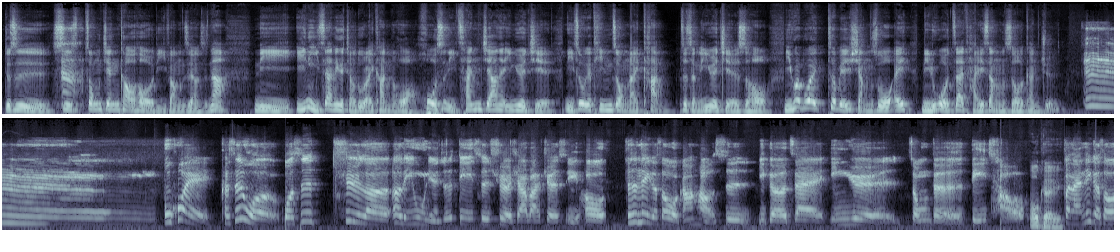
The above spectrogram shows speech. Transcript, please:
就是是中间靠后的地方这样子。那你以你在那个角度来看的话，或是你参加那音乐节，你作为一个听众来看这整个音乐节的时候，你会不会特别想说，哎、你如果在台上的时候感觉？嗯，不会。可是我我是去了二零一五年，就是第一次去了 Java Jazz 以后。就是那个时候，我刚好是一个在音乐中的低潮。OK，本来那个时候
